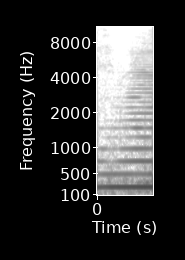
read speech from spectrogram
Mm.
